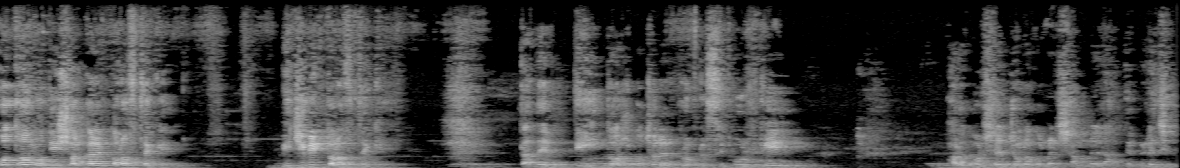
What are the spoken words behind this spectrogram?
কোথাও মোদী সরকারের তরফ থেকে, বিজিবির তরফ থেকে তাদের এই দশ বছরের প্রোগ্রেস রিপোর্টকে ভারতবর্ষের জনগণের সামনে রাখতে পেরেছেন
